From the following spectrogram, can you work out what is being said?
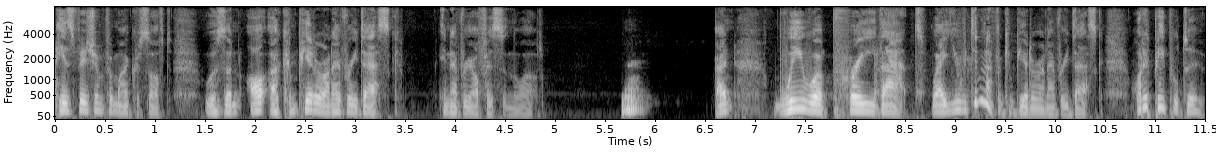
his vision for Microsoft was an a computer on every desk in every office in the world. Yeah right? We were pre that, where you didn't have a computer on every desk. What did people do?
